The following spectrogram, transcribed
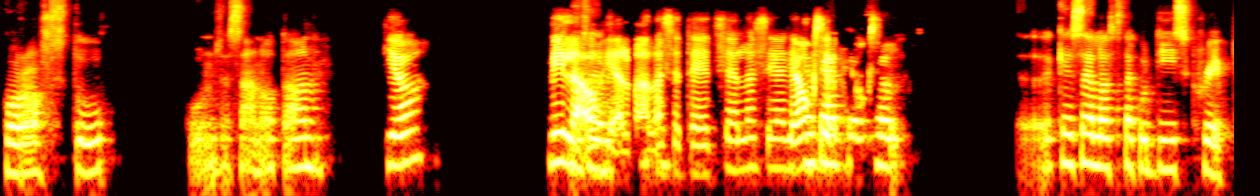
korostuu, kun se sanotaan. Joo. Millä se, ohjelmalla sä teet sellaisia? Ja onko se... sellaista kuin Descript,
